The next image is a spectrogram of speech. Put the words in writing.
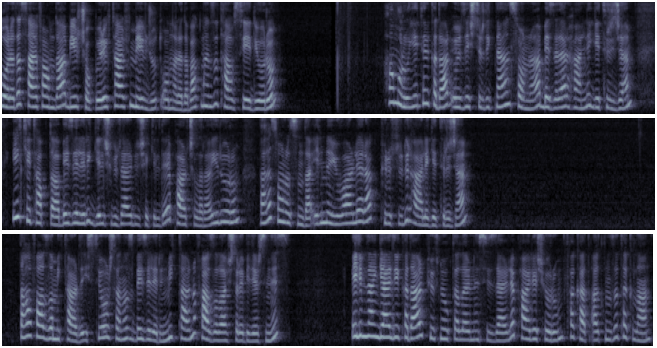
Bu arada sayfamda birçok börek tarifi mevcut. Onlara da bakmanızı tavsiye ediyorum. Hamuru yeteri kadar özleştirdikten sonra bezeler haline getireceğim. İlk etapta bezeleri gelişi güzel bir şekilde parçalara ayırıyorum. Daha sonrasında elimle yuvarlayarak pürüzsüz bir hale getireceğim. Daha fazla miktarda istiyorsanız bezelerin miktarını fazlalaştırabilirsiniz. Elimden geldiği kadar püf noktalarını sizlerle paylaşıyorum. Fakat aklınıza takılan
